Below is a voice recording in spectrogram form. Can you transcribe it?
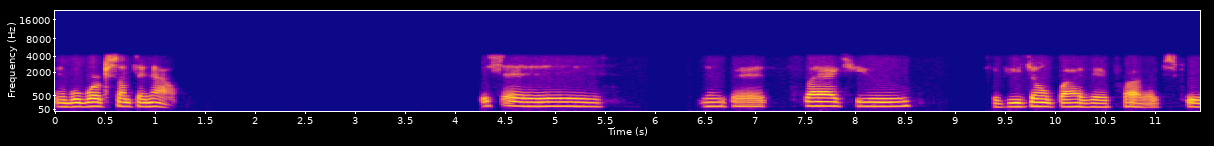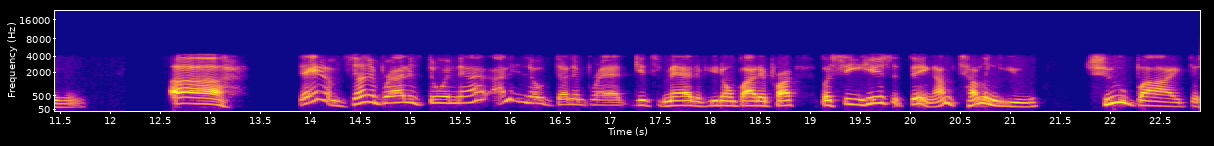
and we'll work something out. It says, Democrat flags you if you don't buy their product. Screw them. Uh, damn, Dun and Brad is doing that. I didn't know Dun and Brad gets mad if you don't buy their product. But see, here's the thing. I'm telling you to buy the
